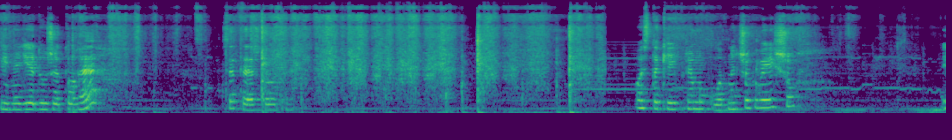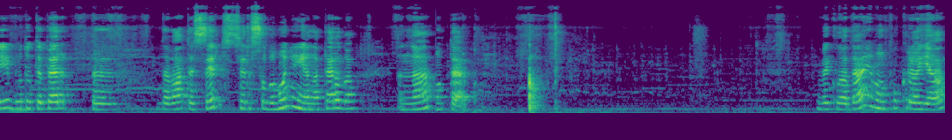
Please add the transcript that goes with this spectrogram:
І не є дуже туге, це теж добре. Ось такий прямокутничок вийшов. І буду тепер е, давати сир. Сир сологоні я натерла на мотерку. Викладаємо по краях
